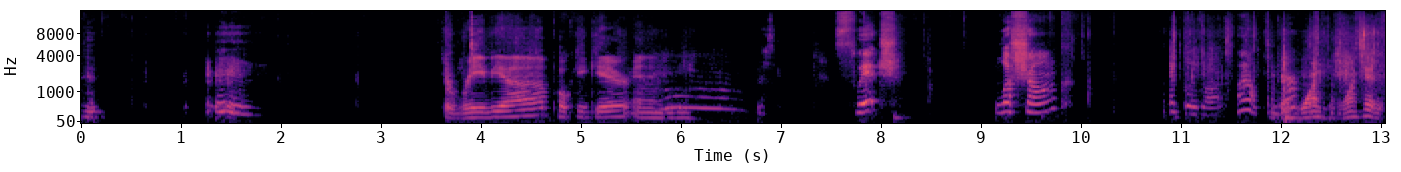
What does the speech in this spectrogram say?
Aravia, Pokegear, and Switch. Lechonk. Wow. okay, one one hit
